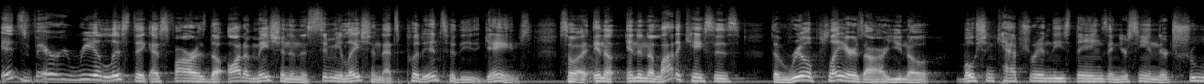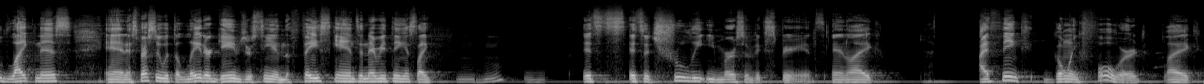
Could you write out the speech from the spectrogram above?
it's very realistic as far as the automation and the simulation that's put into these games. So in a, and in a lot of cases, the real players are, you know, motion capturing these things and you're seeing their true likeness. And especially with the later games, you're seeing the face scans and everything. It's like mm-hmm. it's it's a truly immersive experience. And like I think going forward, like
